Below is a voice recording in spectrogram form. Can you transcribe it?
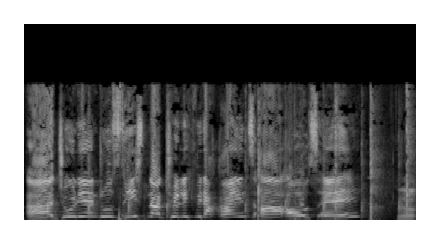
Ah, Julian, du siehst natürlich wieder 1A aus, ey. Ja.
